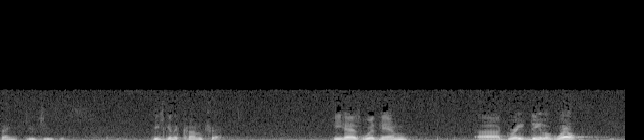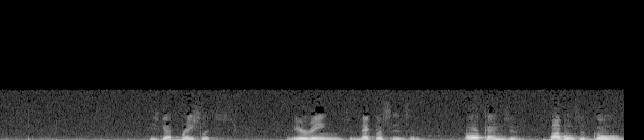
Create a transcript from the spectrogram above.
Thank you, Jesus. He's going to contract. He has with him a great deal of wealth. He's got bracelets and earrings and necklaces and all kinds of baubles of gold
